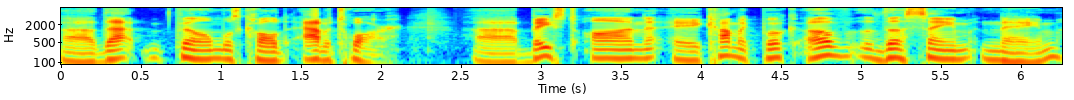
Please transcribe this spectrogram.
Uh, that film was called Abattoir, uh, based on a comic book of the same name.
